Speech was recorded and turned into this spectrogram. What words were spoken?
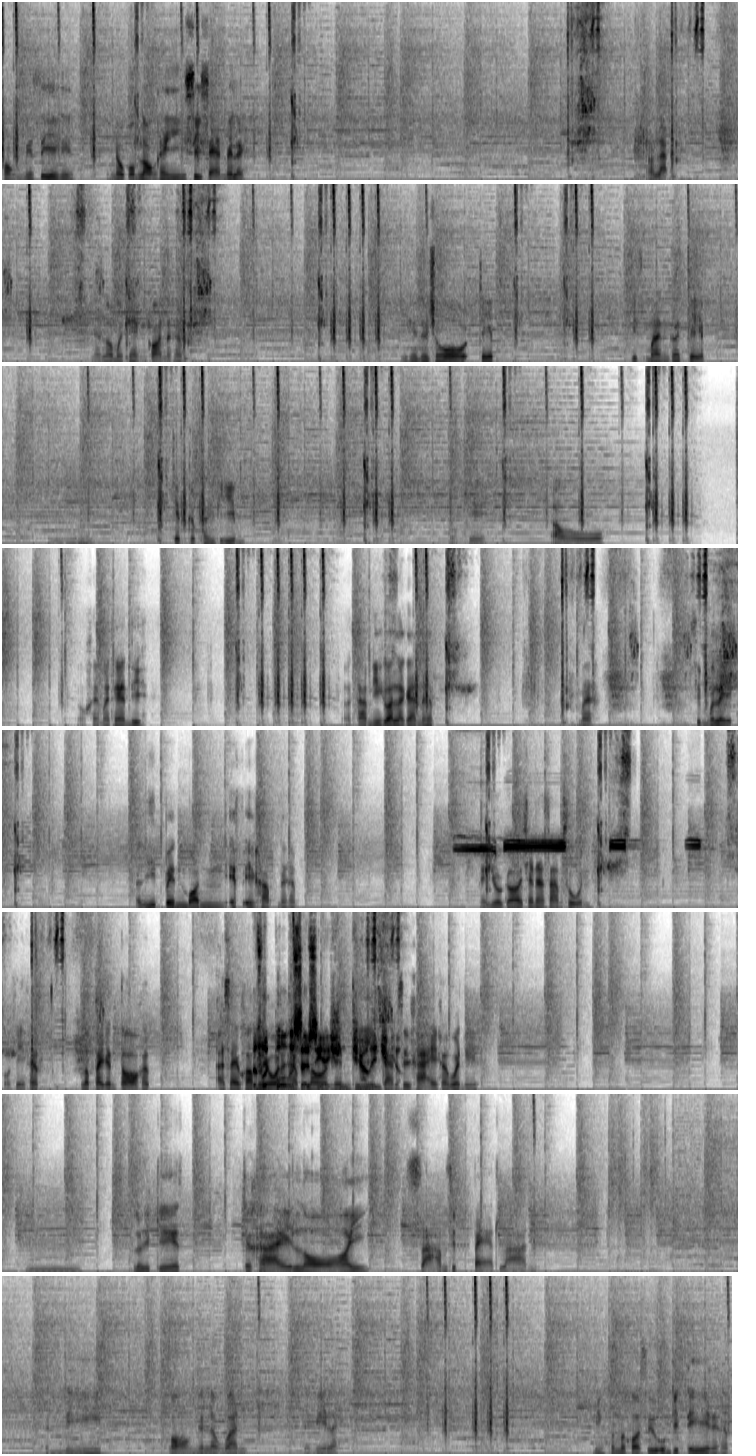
ของเมสซี่นี่เดี๋ยวผมลองให้สี่แสนไปเลยเอาละเดี๋ยวเรามาแข่งก่อนนะครับอีเทนโชเจ็บ อิสมันก็เจ็บ เจ็บเกือบทั้งทีม โอเค เอา เอาใครมาแทนดี เอาตามนี้ก่อนแล้วกันนะครับ มาซิมูเลตอันนี้เป็นบอล FA ครับนะครับแมนยูก็ชนะ 3-0 โอเคครับ เราไปกันต่อครับ อาศัยความเร็วนะครับ เราเน้นที่การซื้อขายครับวันนี้โรดิเกสจะขายร้อย สามสิบแปดล้าน อันนี้ของเงินรางวัล ไม่มีอะไร มีคนมาขอซื้ออุมจิตี้นะครับ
